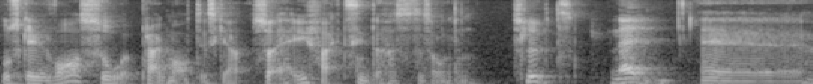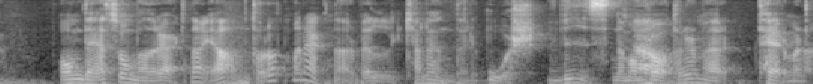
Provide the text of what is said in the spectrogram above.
Och ska vi vara så pragmatiska så är ju faktiskt inte höstsäsongen slut. Nej, Eh, om det är så man räknar, jag antar att man räknar väl kalenderårsvis när man Ja. pratar i de här termerna.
